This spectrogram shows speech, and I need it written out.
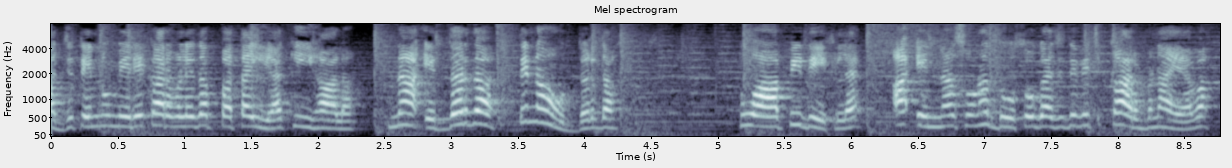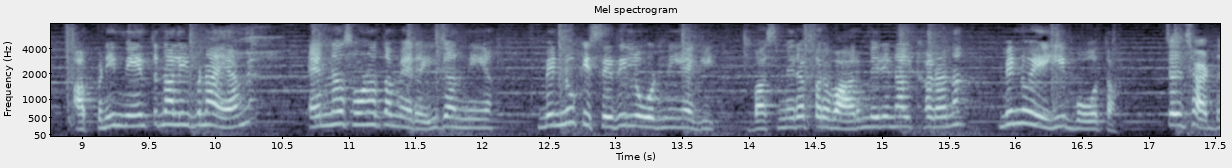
ਅੱਜ ਤੈਨੂੰ ਮੇਰੇ ਘਰ ਵਾਲੇ ਦਾ ਪਤਾ ਹੀ ਆ ਕੀ ਹਾਲ ਆ। ਨਾ ਇੱਧਰ ਦਾ ਤੇ ਨਾ ਉੱਧਰ ਦਾ। ਤੂੰ ਆਪ ਹੀ ਦੇਖ ਲੈ ਆ ਇੰਨਾ ਸੋਹਣਾ 200 ਗਜ ਦੇ ਵਿੱਚ ਘਰ ਬਣਾਇਆ ਵਾ। ਆਪਣੀ ਮਿਹਨਤ ਨਾਲ ਹੀ ਬਣਾਇਆ ਮੈਂ। ਇੰਨਾ ਸੋਹਣਾ ਤਾਂ ਮੈਂ ਰਹੀ ਜਾਂਦੀ ਆ। ਮੈਨੂੰ ਕਿਸੇ ਦੀ ਲੋੜ ਨਹੀਂ ਹੈਗੀ। ਬਸ ਮੇਰਾ ਪਰਿਵਾਰ ਮੇਰੇ ਨਾਲ ਖੜਾ ਨਾ ਮੈਨੂੰ ਇਹੀ ਬਹੁਤ ਆ। ਚਲ ਛੱਡ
